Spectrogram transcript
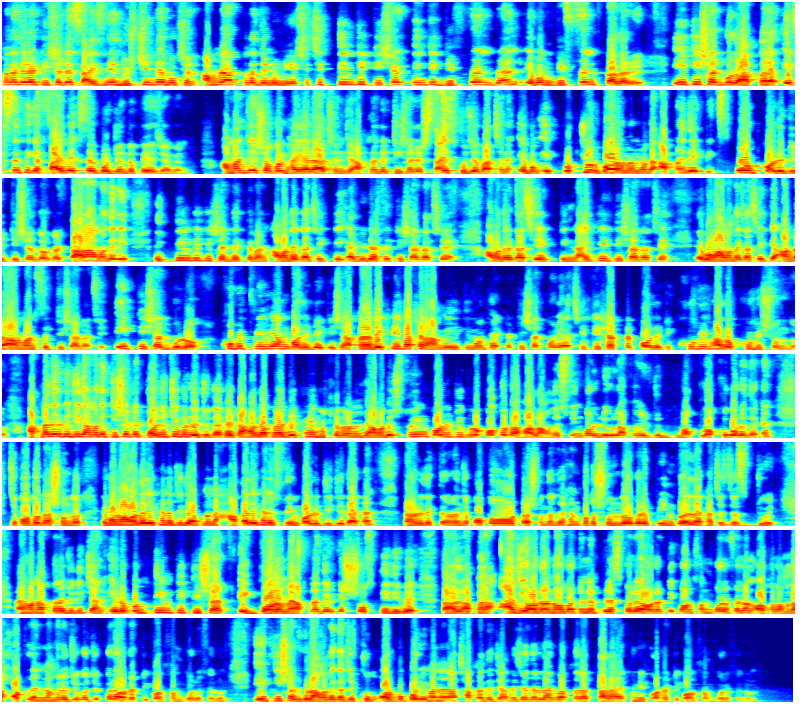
আপনারা যারা টি শার্টের সাইজ নিয়ে দুশ্চিন্তায় ভুগছেন, আমরা আপনাদের জন্য নিয়ে এসেছি তিনটি টি শার্ট তিনটি ডিফারেন্ট ব্র্যান্ড এবং ডিফারেন্ট কালারের এই টি শার্টগুলো আপনারা এক্সেল থেকে ফাইভ এক্সেল পর্যন্ত পেয়ে যাবেন। আমার যে সকল ভাইয়ারা আছেন যে আপনাদের টি শার্টের সাইজ খুঁজে পাচ্ছে না এবং এই প্রচুর গরমের মধ্যে আপনাদের একটি স্পোর্ট কোয়ালিটির টি শার্ট দরকার, তারা আমাদের এই তিনটি টি শার্ট দেখতে পারেন। আমাদের কাছে একটি অ্যাডিডাসের টি শার্ট আছে, আমাদের কাছে একটি নাইকির টি শার্ট আছে এবং আমাদের কাছে একটি আন্ডার আর্মান্সের টি শার্ট আছে। এই টি শার্টগুলো খুবই প্রিমিয়াম কোয়ালিটি টি শার্ট আপনারা দেখতেই পাচ্ছেন, আমি ইতিমধ্যে একটা টি শার্ট পরে আছি। টি শার্টটার কোয়ালিটি খুবই ভালো, খুবই সুন্দর। আপনাদেরকে যদি আমাদের টি শার্টের কোয়ালিটি গুলো একটু দেখাই, তাহলে আপনারা দেখলেই বুঝতে পারবেন যে আমাদের সুইং কোয়ালিটি গুলো কতটা ভালো। আমাদের সুইং কোয়ালিটি গুলো আপনারা একটু লক্ষ্য করে দেখেন যে কতটা সুন্দর। এবং আমাদের এখানে যদি আপনাদের হাতার এখানে সুইং কোয়ালিটি দেখেন, তাহলে দেখতে পারেন যে কতটা সুন্দর। দেখেন কত সুন্দর করে প্রিন্ট করে লেখা আছে জাস্ট ডু ইট এখন আপনারা যদি চান, এরকম তিনটি টি শার্ট এই গরমে আপনাদেরকে স্বস্তি দিবে, তাহলে আপনারা আজই অর্ডার নাও বাটনে প্রেস করে অর্ডারটি কনফার্ম করে ফেলুন, অথবা আমাদের হটলাইন নাম্বারে যোগাযোগ করে অর্ডারটি কনফার্ম করে ফেলুন। এই টি শার্টগুলো আমাদের কাছে খুব অল্প পরিমাণে আছে, আপনাদের যাদের যাদের লাগবে আপনারা, তারা এখনই অর্ডারটি কনফার্ম করে ফেলুন।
